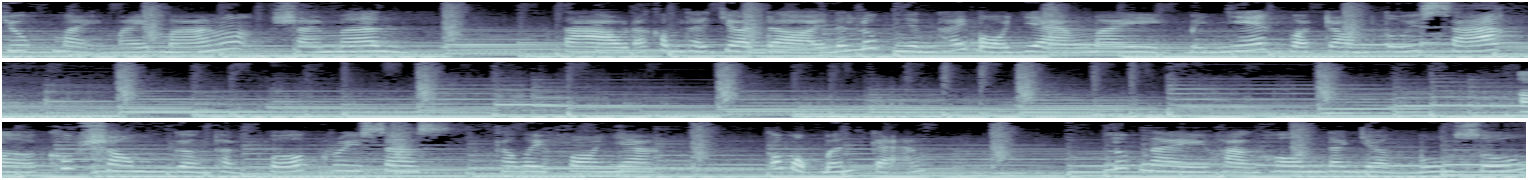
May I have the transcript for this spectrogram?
Chúc mày may mắn Simon. Tao đã không thể chờ đợi đến lúc nhìn thấy bộ dạng mày bị nhét vào trong túi xác. Ở khúc sông gần thành phố Crescent, California, có một bến cảng. Lúc này hoàng hôn đang dần buông xuống,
